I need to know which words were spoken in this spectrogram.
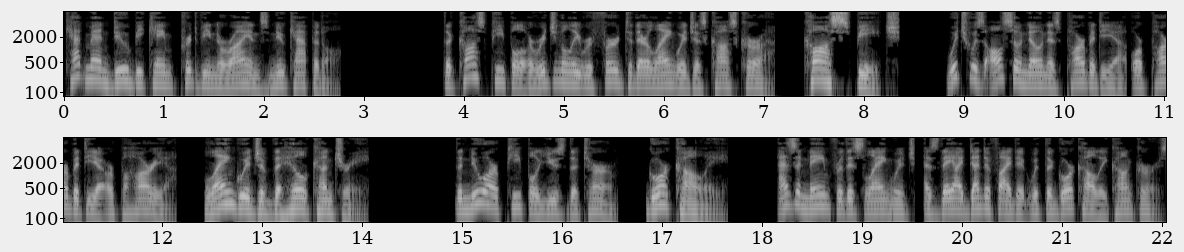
Kathmandu became Prithvi Narayan's new capital. The Khas people originally referred to their language as Khas Kura Khas speech", which was also known as Parbatiya or Parbatiya or Paharia language of the hill country". The Newar people used the term Gorkhali as a name for this language, as they identified it with the Gorkhali conquerors.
